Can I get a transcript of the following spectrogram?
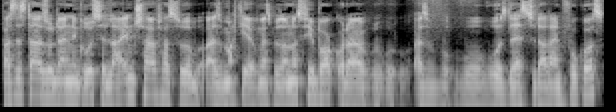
Was ist da so deine größte Leidenschaft? Hast du, also macht dir irgendwas besonders viel Bock oder also wo, wo, wo lässt du da deinen Fokus?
